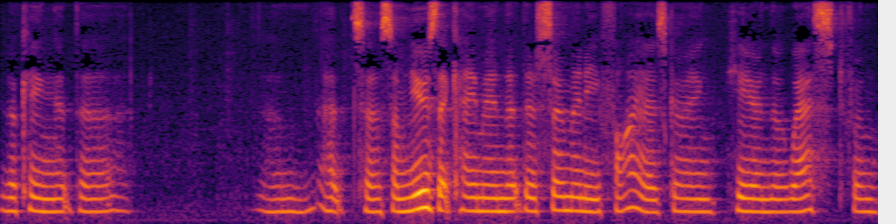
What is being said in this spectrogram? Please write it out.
looking at the um, at uh, some news that came in that there's so many fires going here in the west from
